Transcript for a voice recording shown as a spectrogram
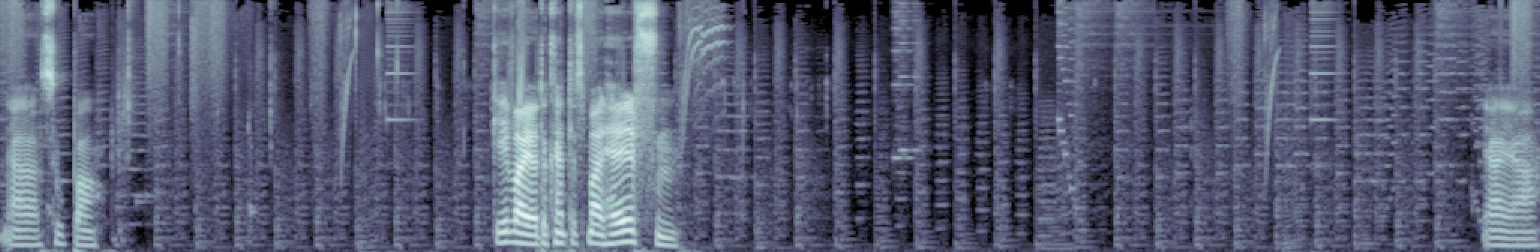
Ja, super. Geh weiter, du könntest mal helfen. Ja. Ja,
